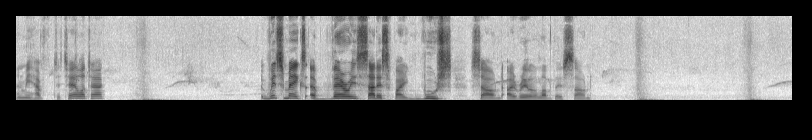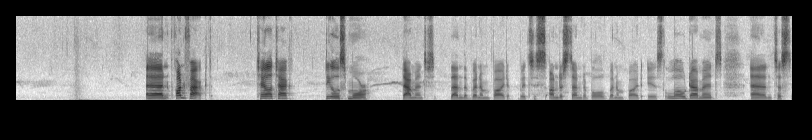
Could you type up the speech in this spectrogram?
And we have the tail attack. Which makes a very satisfying whoosh sound. I really love this sound. And fun fact, tail attack deals more damage than the venom bite, which is understandable. Venom bite is low damage and just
